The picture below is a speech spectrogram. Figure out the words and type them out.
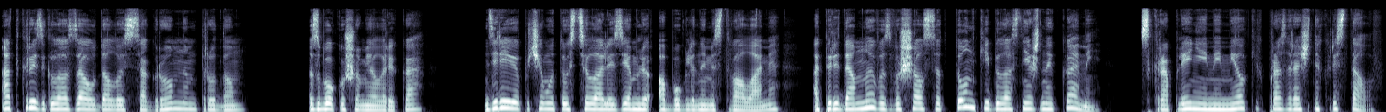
Открыть глаза удалось с огромным трудом. Сбоку шумела река. Деревья почему-то устилали землю обугленными стволами, а передо мной возвышался тонкий белоснежный камень с краплениями мелких прозрачных кристаллов.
